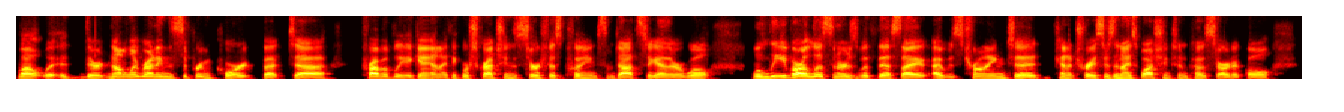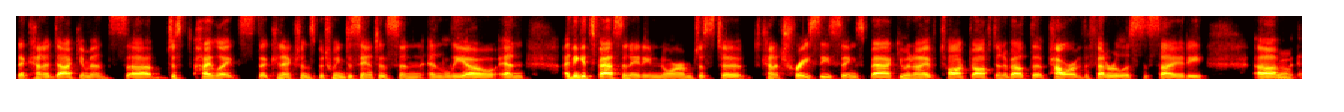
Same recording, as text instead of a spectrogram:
Well, they're not only running the Supreme Court, but uh, probably again, I think we're scratching the surface, putting some dots together. We'll we'll leave our listeners with this. I, I was trying to kind of trace. There's a nice Washington Post article that kind of documents, uh, just highlights the connections between DeSantis and and Leo, and I think it's fascinating, Norm, just to kind of trace these things back. You and I have talked often about the power of the Federalist Society um, yeah.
